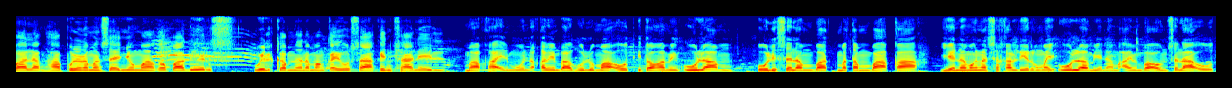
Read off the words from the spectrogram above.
Mapagpalang hapon na naman sa inyo mga kapaders. Welcome na naman kayo sa akin channel. Makain muna kami bago lumaot. Ito ang aming ulam. Huli sa lambat, matambaka. Yan namang nasa kalderong may ulam. Yan ang aming baon sa laot.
